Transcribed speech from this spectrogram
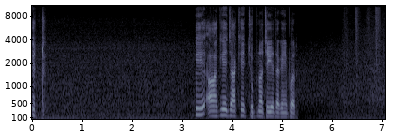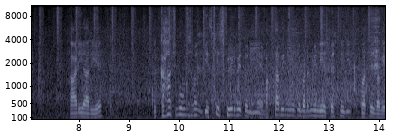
Shit. ये आगे जाके छुपना चाहिए था कहीं पर। गाड़ी आ रही है। मैं कहाँ छुपूँ मुझे समझ इसकी स्पीड भी तो नहीं है। भगता भी नहीं है, कोई बटन भी नहीं है स्पेशली कि तेज भगे।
